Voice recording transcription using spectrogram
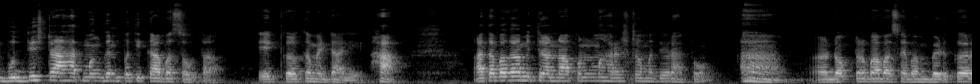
बुद्धिस्ट आहात मग गणपती का बसवता? एक कमेंट आली. हा. आता बघा मित्रांनो आपण महाराष्ट्रामध्ये राहतो. डॉक्टर बाबासाहेब आंबेडकर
